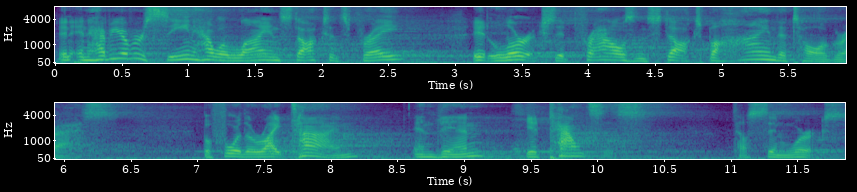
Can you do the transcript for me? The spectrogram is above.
And, and have you ever seen how a lion stalks its prey? It lurks, it prowls and stalks behind the tall grass before the right time, and then it pounces. That's how sin works.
